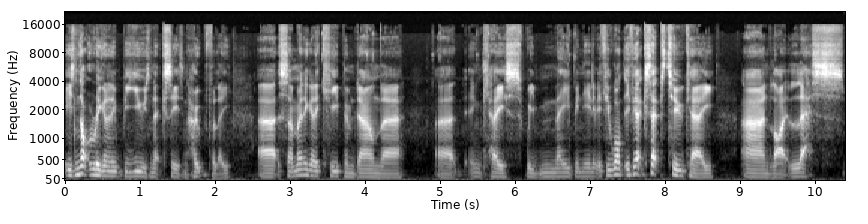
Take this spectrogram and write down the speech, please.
He's not really going to be used next season, hopefully. Uh, so I'm only going to keep him down there uh, in case we maybe need him. If you want, if he accepts 2k and like less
